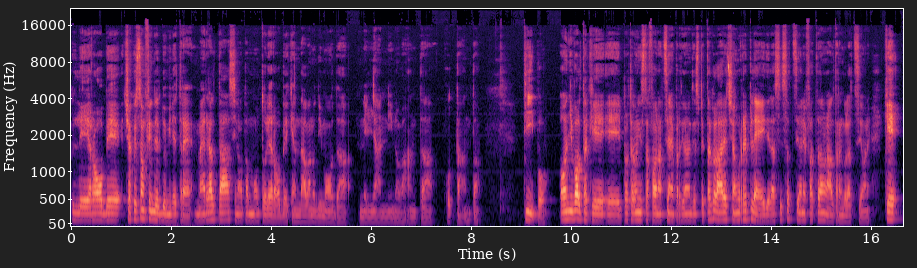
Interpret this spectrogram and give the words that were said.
le robe, cioè questo è un film del 2003, ma in realtà si notano molto le robe che andavano di moda negli anni 90-80. Tipo, ogni volta che eh, il protagonista fa un'azione particolarmente spettacolare c'è un replay della stessa azione fatta da un'altra angolazione, che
